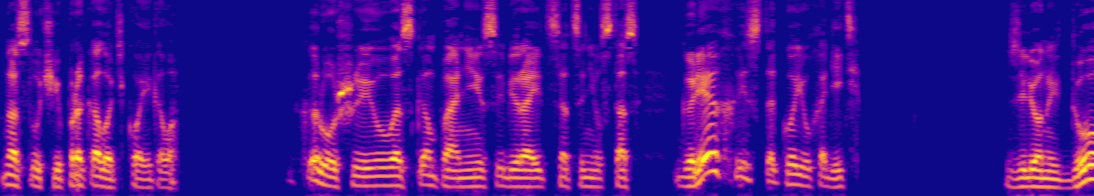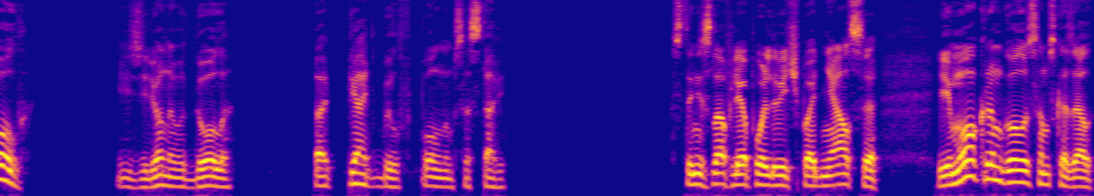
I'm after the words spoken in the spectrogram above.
на случай проколоть кое-кого. — Хорошая у вас компания собирается, — оценил Стас. — Грех из такой уходить. Зеленый дол из зеленого дола опять был в полном составе. Станислав Леопольдович поднялся и мокрым голосом сказал,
